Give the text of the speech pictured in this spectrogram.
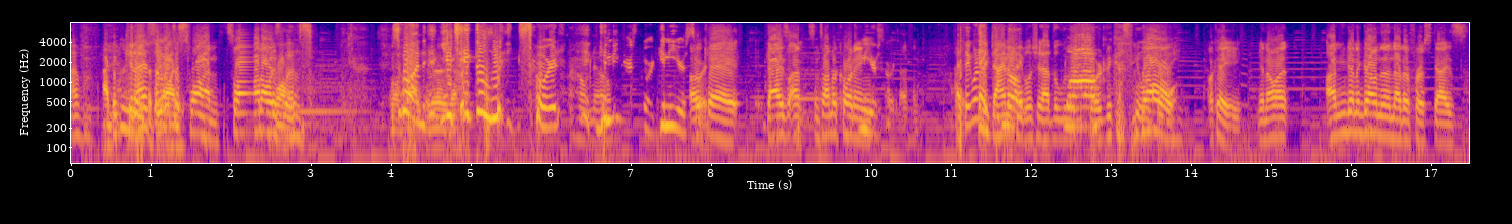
I, I think Can I have Give some- it to Swan. Swan always Swan. lives. Swan, yeah, you yeah. take the looting sword. Oh no. Give me your sword. Give me your sword. Okay, guys, I'm, since I'm recording, Give me your sword. I think. I think one of the diamond No. people should have the looting No. sword because they won't No. die. Okay, you know what? I'm gonna go into the Nether first, guys.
